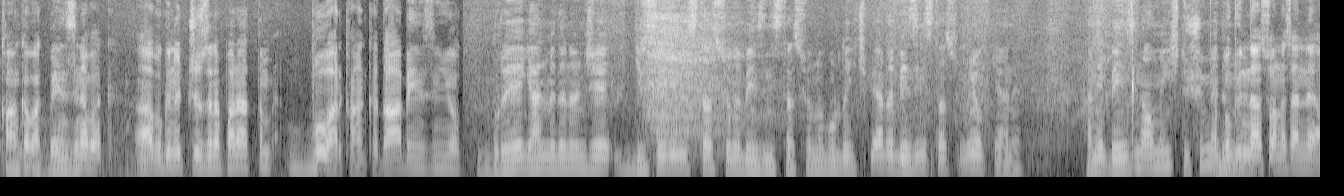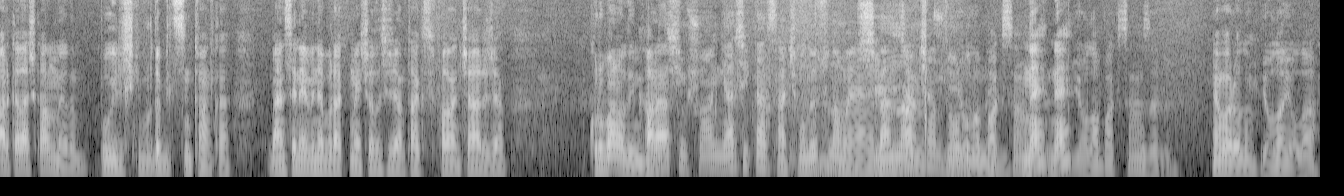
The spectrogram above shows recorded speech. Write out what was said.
Kanka bak benzine bak. Aa bugün 300 lira para attım. Bu var kanka. Daha benzin yok. Buraya gelmeden önce girseydin istasyona, benzin istasyonuna. Burada hiçbir yerde benzin istasyonu yok yani. Hani benzin almayı hiç düşünmedin mi? Bugünden sonra seninle arkadaş kalmayalım. Bu ilişki burada bitsin kanka. Ben seni evine bırakmaya çalışacağım. Taksi falan çağıracağım. Kurban olayım. Kardeşim şu an gerçekten saçmalıyorsun ama yani. Şey ben ne diyeceğim, yapacağım zor yola durumdayım. baksanıza. Ne? Ne? Yola baksanıza bir. Bana... Ne var oğlum? Yola yola.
